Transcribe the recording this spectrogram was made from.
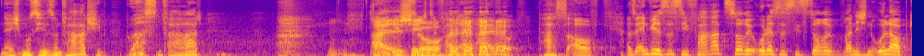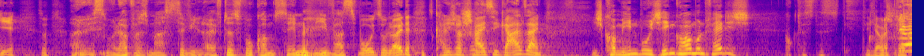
Na, ich muss hier so ein Fahrrad schieben. Du hast ein Fahrrad? Eine Also. Geschichte, Vater. Also, pass auf. Also entweder ist es die Fahrradstory oder es ist die Story, wann ich in Urlaub gehe. So, oh, du bist in Urlaub, was machst du? Wie läuft das? Wo kommst du hin? Wie, was, wo? So, Leute, das kann ich doch scheißegal sein. Ich komme hin, wo ich hinkomme und fertig. Guck, das das ist die Lautstärke,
